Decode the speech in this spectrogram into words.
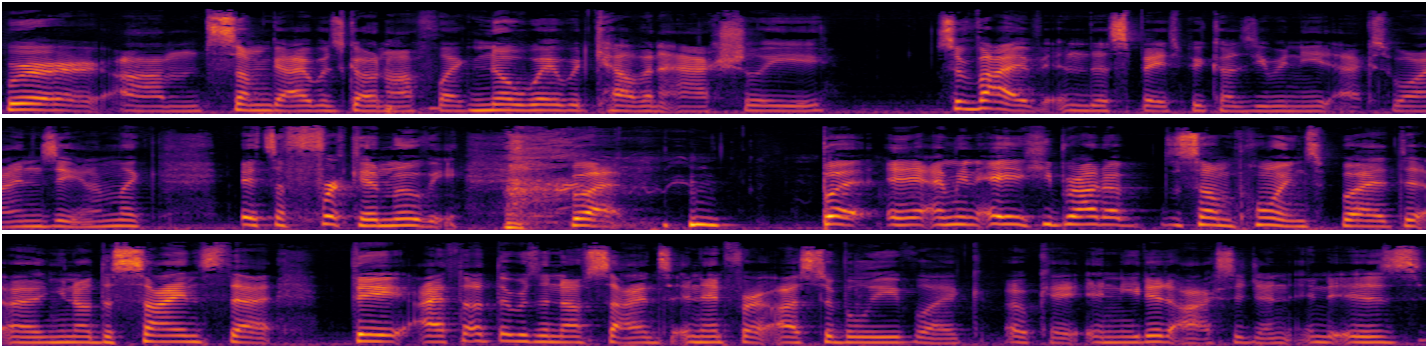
where um, some guy was going off like, no way would Calvin actually survive in this space because you would need X, Y, and Z. And I'm like, it's a freaking movie, but. But eh, I mean, eh, he brought up some points, but uh, you know, the science that they, I thought there was enough science in it for us to believe, like, okay, it needed oxygen. It is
